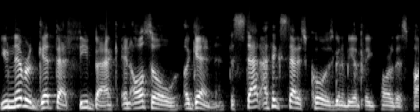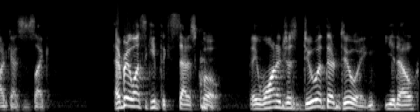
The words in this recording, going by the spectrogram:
you never get that feedback. And also, again, the stat I think status quo is going to be a big part of this podcast. It's like everybody wants to keep the status quo. They want to just do what they're doing, you know,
